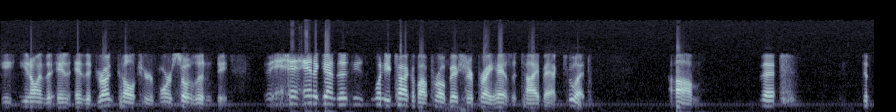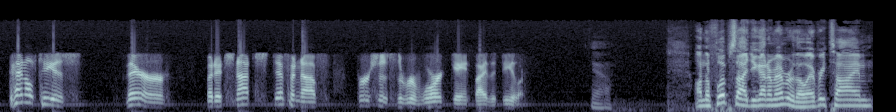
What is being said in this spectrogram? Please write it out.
you know in the in, in the drug culture more so than the, and again when you talk about prohibition, it probably has a tie back to it. Um, that the penalty is there, but it's not stiff enough versus the reward gained by the dealer. Yeah. On the flip side, you got to remember though, every time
